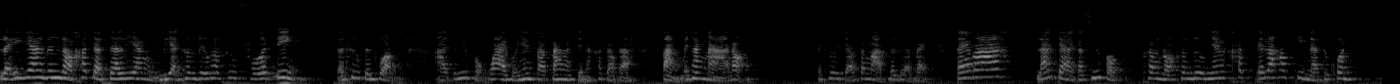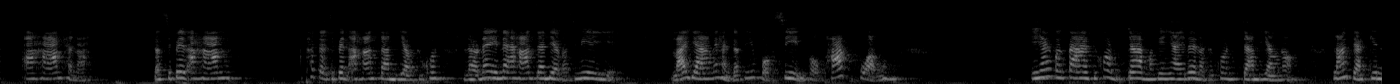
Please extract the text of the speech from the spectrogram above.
และอีกอย่างหนึ่งเนาะเขาจะจะเลี้ยงเลี้ยงเครื่องดื่มก็คือ first drink ก็คือเป็นพวกอาจจะมีพวกไหวน์พวกยังต่างๆสินะเขาเจะกะตั้งไปทางหนาเนาะก็คือเจ้าสมัครไปเลือกไปแต่ว่าหลังจากนั้นก็จะมีพวกเครื่องดอกเครื่องดื่มเนี่ยเวลาเขากินนะทุกคนอาหารค่ะนะก็จะเป็นอาหาร เขาจะจะเป็นอาหารจานเดียวทุกคน แล้วในในอาหารจานเดียวก็จะมีหลายอย่างในอาหารก็จะมีพวกซีนพวกพักพวกอีกอย่างต่างๆทุกคนจานมันใหญ่ๆเลยนะทุกคนจานเดียวเนาะหลังจากกิน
